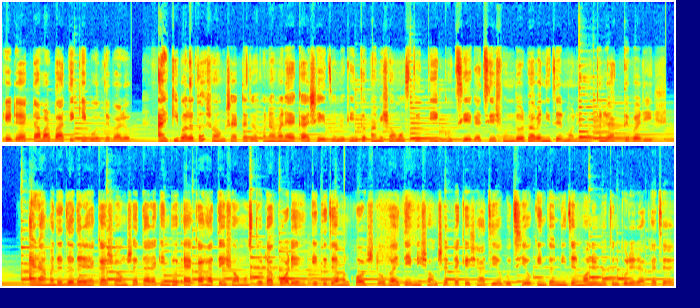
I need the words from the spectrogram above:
এটা একটা আমার বাতি কি বলতে পারো। আর কি বলতো, সংসারটা যখন আমার একা, সেই জন্য কিন্তু আমি সমস্ত দিক গুছিয়ে গেছি, সুন্দরভাবে নিজের মনের মতন রাখতে পারি। আর আমাদের যাদের একা সংসার, তারা কিন্তু একা হাতেই সমস্তটা করে, এতে যেমন কষ্ট হয়, তেমনি সংসারটাকে সাজিয়ে গুছিয়েও কিন্তু নিজের মনের মতন করে রাখা যায়।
